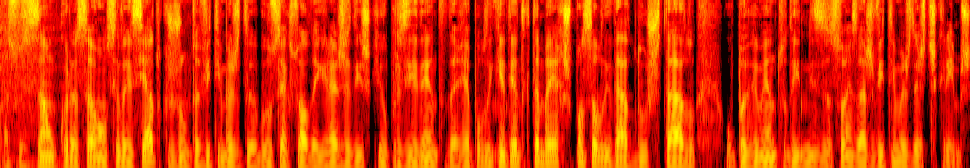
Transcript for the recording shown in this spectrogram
A Associação Coração Silenciado, que junta vítimas de abuso sexual da Igreja, diz que o Presidente da República entende que também é responsabilidade do Estado o pagamento de indenizações às vítimas destes crimes.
